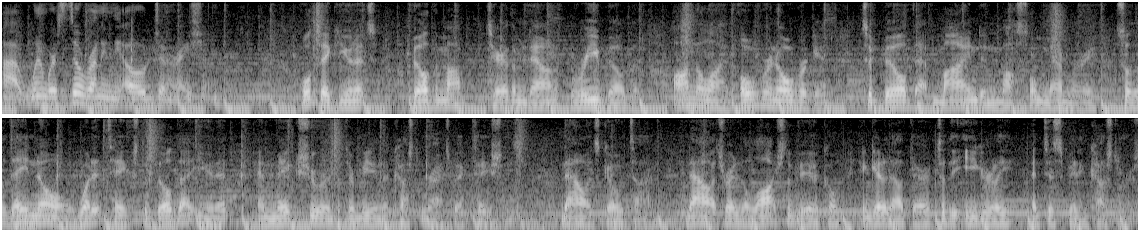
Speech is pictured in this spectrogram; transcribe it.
uh, when we're still running the old generation. We'll take units build them up, tear them down, rebuild them on the line over and over again to build that mind and muscle memory so that they know what it takes to build that unit and make sure that they're meeting the customer expectations. Now it's go time. Now it's ready to launch the vehicle and get it out there to the eagerly anticipating customers.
